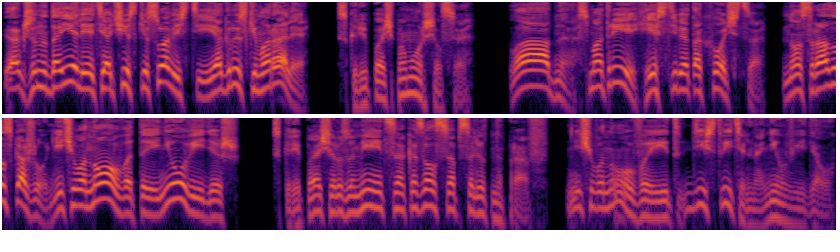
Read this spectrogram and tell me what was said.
«Как же надоели эти очистки совести и огрызки морали!» Скрипач поморщился. «Ладно, смотри, если тебе так хочется. Но сразу скажу, ничего нового ты не увидишь». Скрипач, разумеется, оказался абсолютно прав. Ничего нового Ид действительно не увидел.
